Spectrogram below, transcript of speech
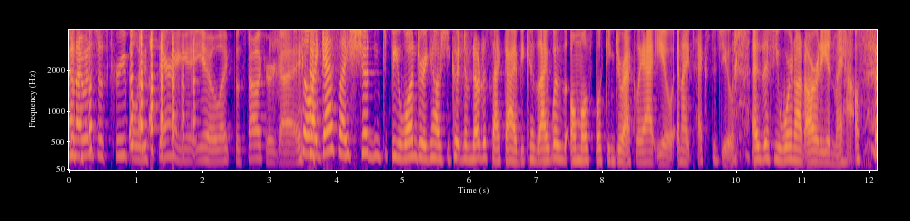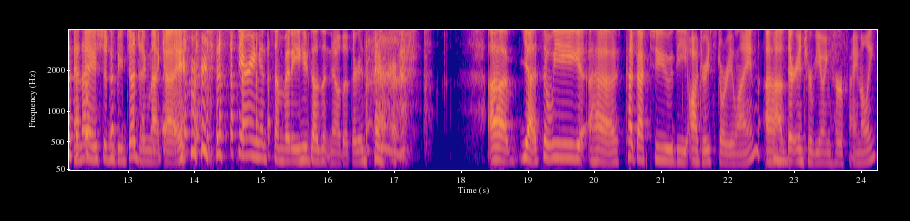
and I was just creepily staring at you like the stalker guy. So I guess I shouldn't be wondering how she couldn't have noticed that guy because I was almost looking directly at you and I texted you as if you were not already in my house. and I shouldn't be judging that guy for just staring at somebody who doesn't know that they're there. Uh, yeah, so we uh, cut back to the Audrey storyline. Uh, They're interviewing her finally.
